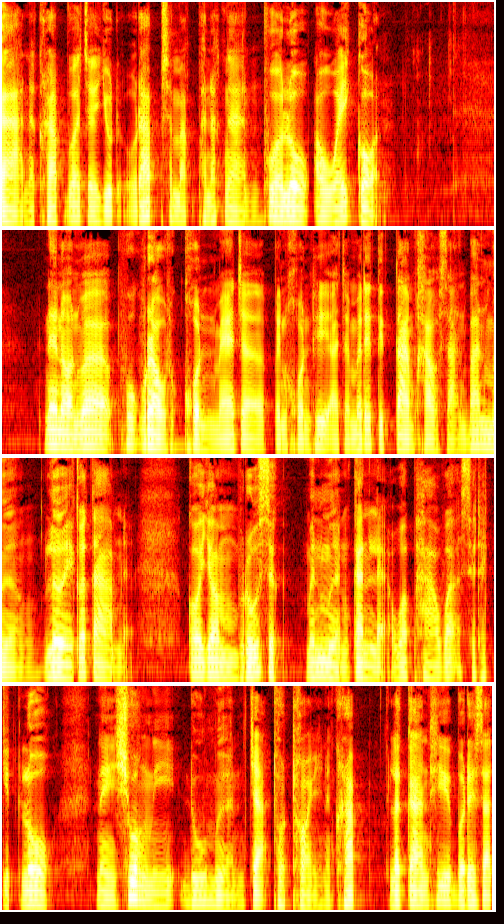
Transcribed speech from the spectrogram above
กาศนะครับว่าจะหยุดรับสมัครพนักงานทั่วโลกเอาไว้ก่อน แน่นอนว่าพวกเราทุกคนแม้จะเป็นคนที่อาจจะไม่ได้ติดตามข่าวสารบ้านเมืองเลยก็ตามเนี่ยก็ย่อมรู้สึกเหมือนเหมือนกันแหละว่าภาวะเศรษฐกิจโลก ในช่วงนี้ดูเหมือนจะถดถอยนะครับ และการที่บริษัท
